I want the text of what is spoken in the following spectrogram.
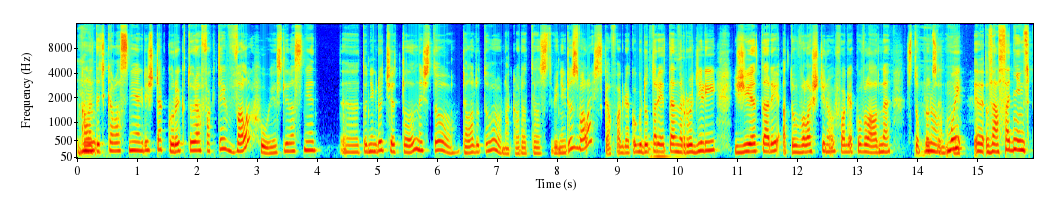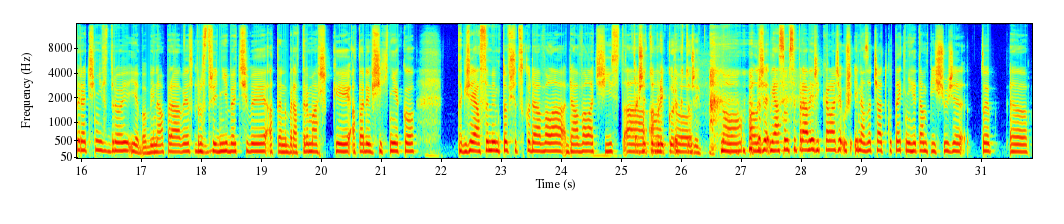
Hmm. Ale teďka vlastně, když ta korektura fakt těch Valachů, jestli vlastně eh, to někdo četl, než to dala do toho nakladatelství. Někdo z Valašska, fakt jako kdo tady je ten rodilý, žije tady a tou valaštinou fakt jako vládne 100%. No, můj eh, zásadní inspirační zdroj je babina právě z mhm. prostřední Bečvy a ten bratr Mařky a tady všichni jako takže já jsem jim to všecko dávala, dávala číst. A, Takže to byli korektoři. To, no, ale že já jsem si právě říkala, že už i na začátku té knihy tam píšu, že to je... Uh,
